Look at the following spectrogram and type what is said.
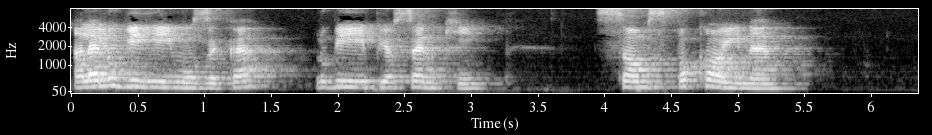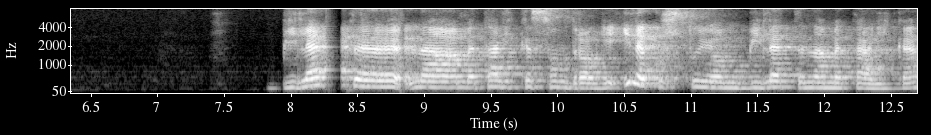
ale lubię jej muzykę, lubię jej piosenki. Są spokojne. Bilety na metalikę są drogie. Ile kosztują bilety na metalikę?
